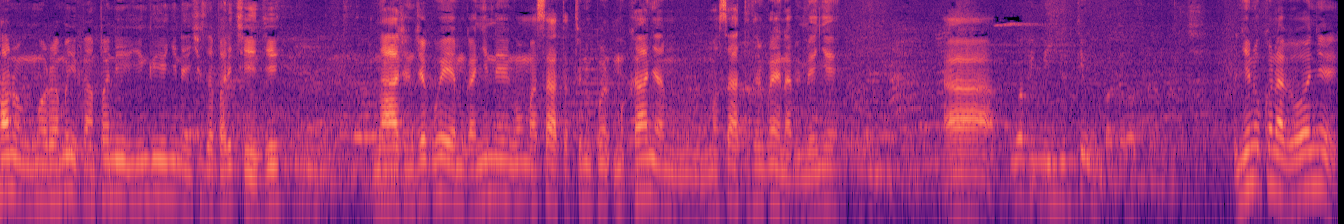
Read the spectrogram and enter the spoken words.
hano nkorera muri iyi kampani iyi ngiyi nyine yishyuza parikingi. Naje nje guhembwa nyine nko mu masaha atatu mu kanya mu masaha atatu ni bwo nabimenye. Ah, wabimenye ute wumvaga bavuga ngo iki? Nyine uko nabibonye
